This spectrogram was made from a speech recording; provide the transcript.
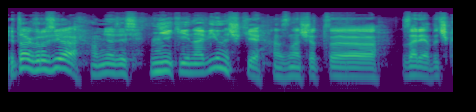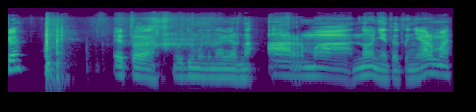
Итак, друзья, у меня здесь некие новиночки. Значит, э, зарядочка. Это, вы думали, наверное, арма. Но нет, это не арма.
